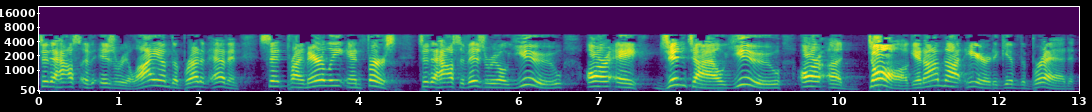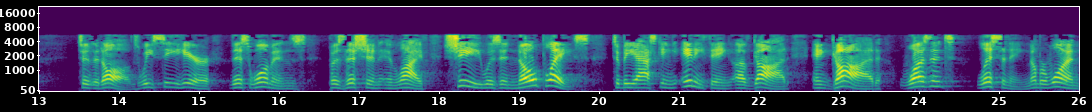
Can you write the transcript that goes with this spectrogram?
to the house of Israel. I am the bread of heaven, sent primarily and first to the house of Israel. You are a Gentile. You are a dog, and I'm not here to give the bread to the dogs. We see here this woman's position in life. She was in no place to be asking anything of God, and God wasn't listening. Number one,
